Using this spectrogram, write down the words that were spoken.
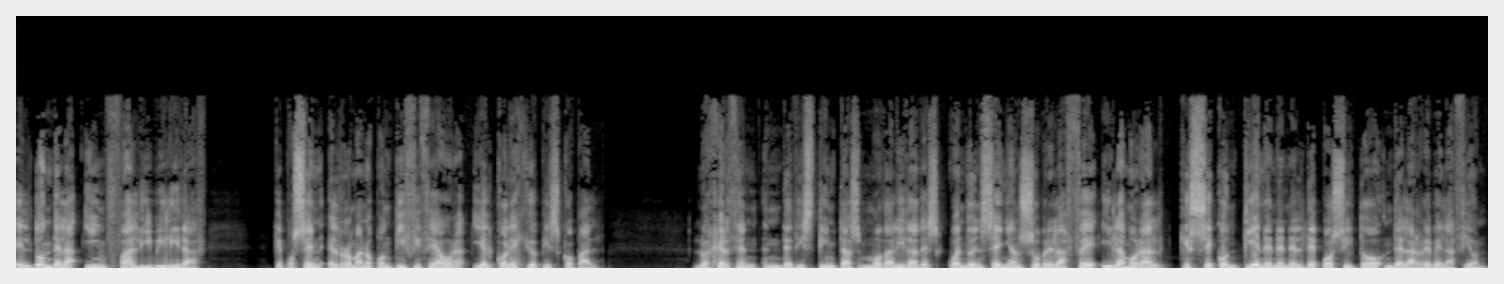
el don de la infalibilidad, que poseen el romano pontífice ahora y el colegio episcopal. Lo ejercen de distintas modalidades cuando enseñan sobre la fe y la moral que se contienen en el depósito de la revelación.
